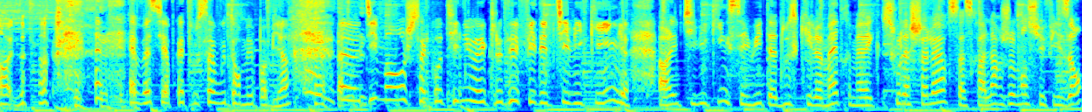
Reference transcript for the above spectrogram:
on. et eh ben si après tout ça vous dormez pas bien. Euh, dimanche, ça continue avec le défi des petits vikings. Alors les petits vikings, c'est 8 à 12 km, mais avec sous la chaleur, ça sera largement suffisant.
